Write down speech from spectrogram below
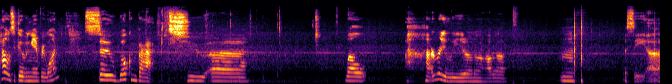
How's it going everyone? So welcome back to uh well I really don't know how to mm, let's see uh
